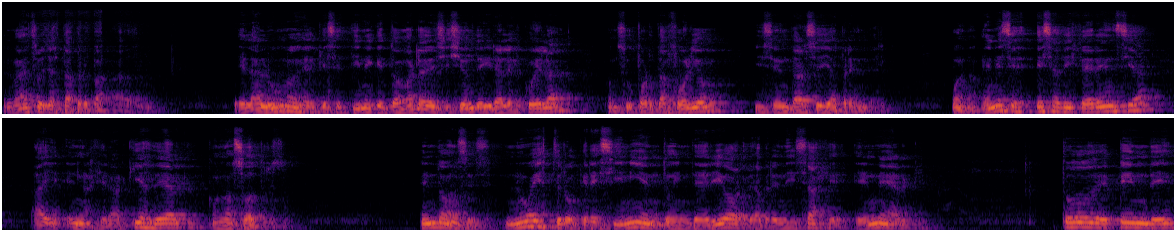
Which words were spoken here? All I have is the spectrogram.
El maestro ya está preparado. El alumno es el que se tiene que tomar la decisión de ir a la escuela con su portafolio y sentarse y aprender. Bueno, en esa diferencia hay en las jerarquías de ERC con nosotros. Entonces, nuestro crecimiento interior de aprendizaje en NERC, todo depende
